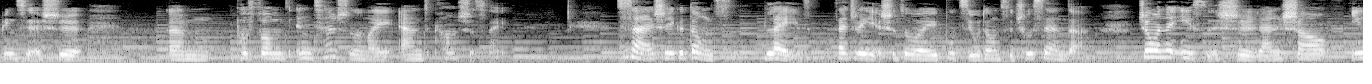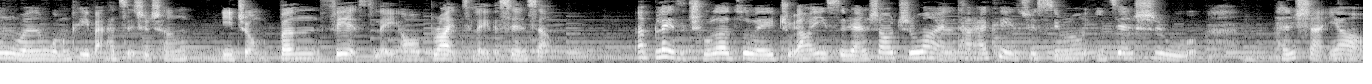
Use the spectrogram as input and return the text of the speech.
并且是嗯 performed intentionally and consciously。接下来是一个动词 blaze，在这里也是作为不及物动词出现的，中文的意思是燃烧，英文我们可以把它解释成。一种 burn fiercely or brightly 的现象。那 blaze 除了作为主要意思燃烧之外呢，它还可以去形容一件事物很闪耀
